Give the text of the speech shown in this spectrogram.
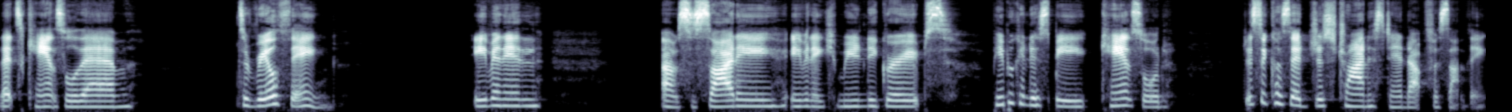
let's cancel them. It's a real thing. Even in um, society, even in community groups, people can just be cancelled just because they're just trying to stand up for something.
